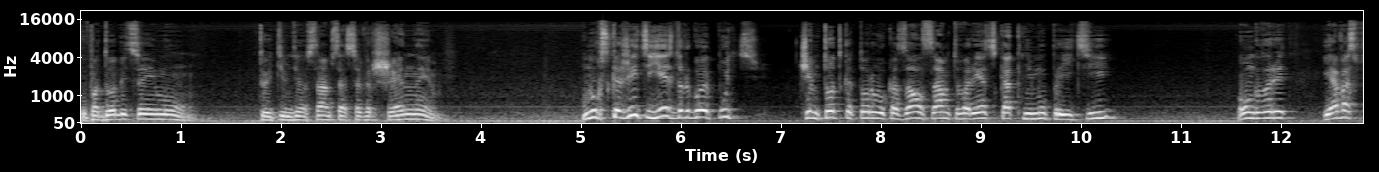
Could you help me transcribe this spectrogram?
уподобиться Ему, то этим тем самым стать совершенным – ну, скажите, есть другой путь, чем тот, который указал сам Творец, как к нему прийти? Он говорит, я вас,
